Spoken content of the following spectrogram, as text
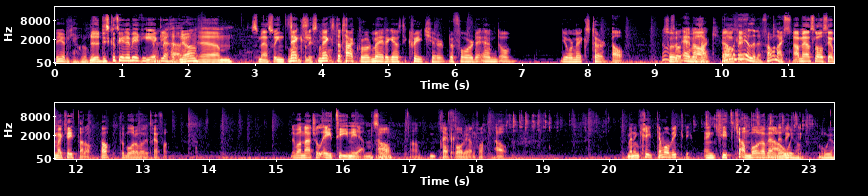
det gör det kanske då. Nu diskuterar vi regler här. Ja. ehm, som är så intressant att Next, lyssna next attack roll made against the creature before the end of your next turn. Ja. Så, så- en ja. attack. Ja, men okej. det gäller det. Fan vad nice. på. Ja men jag slår och ser om jag kritar då. Ja. För båda var ju träffar. Det var natural 18 igen. Så. Ja. Ja. Träff var det i alla fall. Ja. Men en krit kan vara viktig. En krit kan vara väldigt ja, oh, viktig. Ja. Oh, ja.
